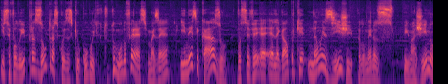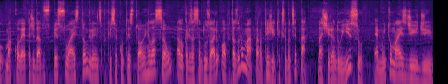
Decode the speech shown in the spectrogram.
isso evoluir para as outras coisas que o Google e que todo mundo oferece, mas é. E nesse caso, você vê, é, é, legal porque não exige, pelo menos imagino, uma coleta de dados pessoais tão grandes, porque isso é contextual em relação à localização do usuário. Ó, tá usando o mapa, não tem jeito, tem que saber onde você tá. Mas tirando isso, é muito mais de, de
